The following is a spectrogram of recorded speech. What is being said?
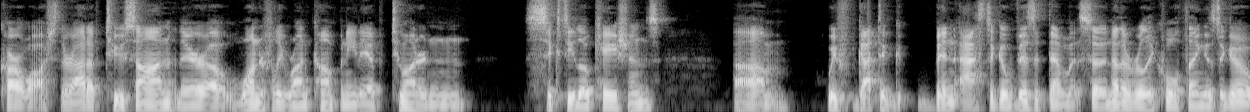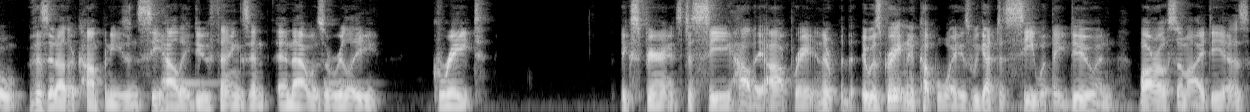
Car Wash. They're out of Tucson. They're a wonderfully run company. They have 260 locations. Um, we've got to been asked to go visit them. So another really cool thing is to go visit other companies and see how they do things, and and that was a really great experience to see how they operate. And it, it was great in a couple ways. We got to see what they do and borrow some ideas,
